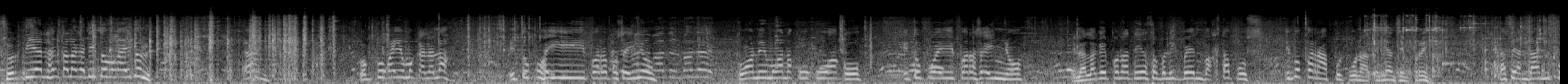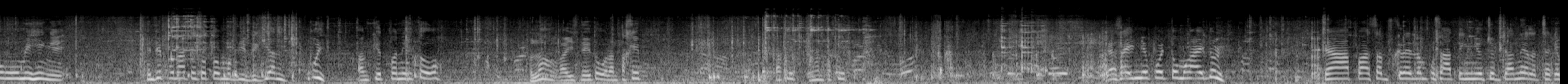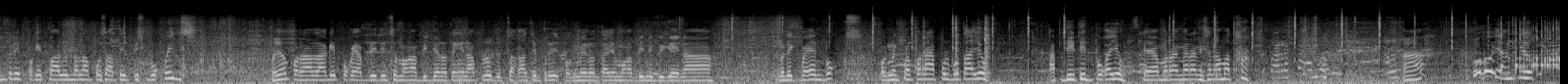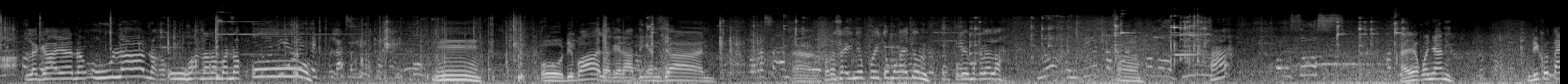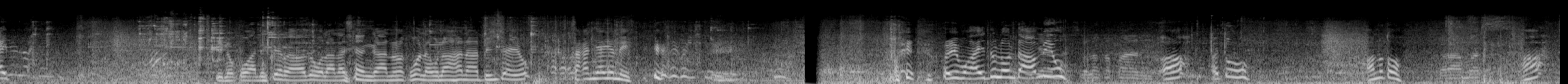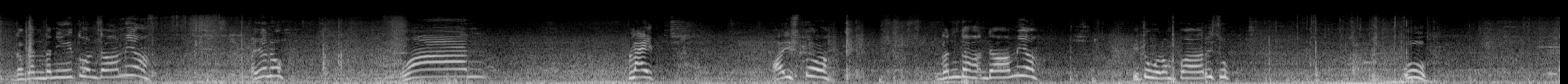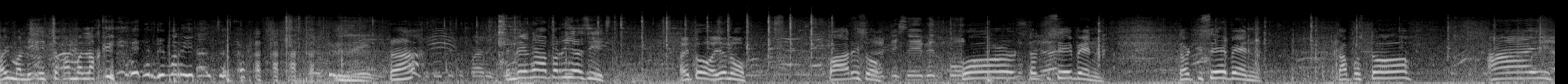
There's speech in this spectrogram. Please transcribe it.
Sortihan lang talaga dito, mga idol. Yan. Huwag po kayong mag-alala. Ito po ay para po sa inyo. Kung ano yung mga nakukuha ko, ito po ay para sa inyo. Ilalagay po natin yan sa balikbayan box. Tapos, ipaparapol po natin yan, siyempre. Kasi ang dami pong humihingi. Hindi po natin totoo mabibigyan. Uy, ang cute pa nito. oh. Wala, ang ayos na ito. Walang takip. Takip, walang takip. Kaya sa inyo po ito mga idol. Kaya pa-subscribe lang po sa ating YouTube channel at siyempre pakipalo na lang po sa ating Facebook page. Ayun, para lagi po kayo updated sa mga video natin in-upload at saka siyempre pag meron tayong mga binibigay na balikbayan box, pag nagpaparapol po tayo, updated po kayo. Kaya maraming maraming salamat ha. Para sa ano? Ha? Oh, ang cute. Lagayan ng ulam, nakakuha na naman ako. Hmm. Oh, di ba? Lagay natin yan diyan. Para sa ano? Ah, para sa inyo po ito mga idol. Huwag kayo maglala. No, hindi. Ah. Ha? Pang sus. Ayaw ko niyan. Hindi ko type. Kinukuha ni Sir, ah. So, wala na siyang gano'n nakuha. Naunahan natin siya, yo. Sa kanya yun, eh. ay, ay, mga idol, oh, ang dami, oh. Walang kapari. Ah, ito, oh. Ano to? Baramas. Ha? Gaganda nito, ang dami, ah. Ayan, oh. One, Flight. Ayos to ah. Ganda, ang dami ah. Ito walang pares oh. Oh. Ay, maliit tsaka malaki. Hindi parehas. ha? Hindi nga parehas eh. Ito, ayun oh. Pares oh. 37 po. 4, 37 37 Tapos to Ay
